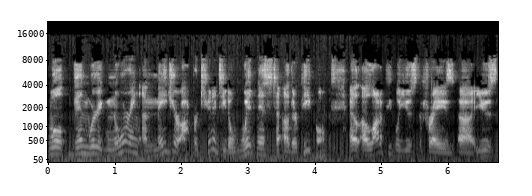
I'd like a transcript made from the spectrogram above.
well, then we're ignoring a major opportunity to witness to other people. A, a lot of people use the phrase, uh, use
